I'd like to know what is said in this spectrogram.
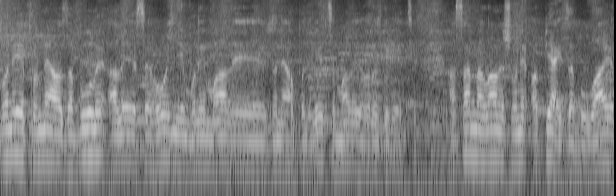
Вони про нього забули, але сьогодні вони мали до нього подивитися, мали його роздивитися. А саме головне, що вони опять забувають,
